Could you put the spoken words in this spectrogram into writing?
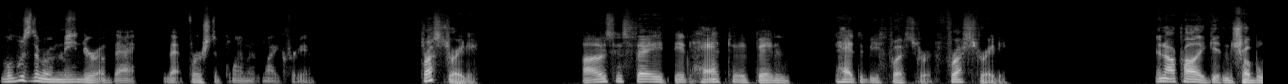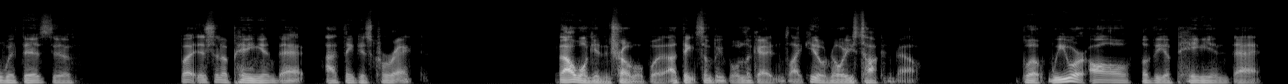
What was the remainder of that that first deployment like for you? Frustrating. I was going to say it had to have been had to be frustrating frustrating. And I'll probably get in trouble with this if but it's an opinion that I think is correct. I won't get in trouble, but I think some people look at it and like, he don't know what he's talking about. But we were all of the opinion that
